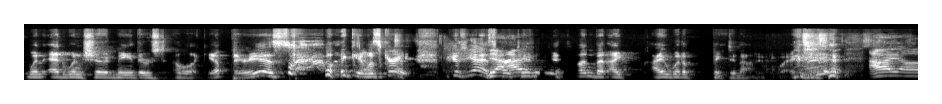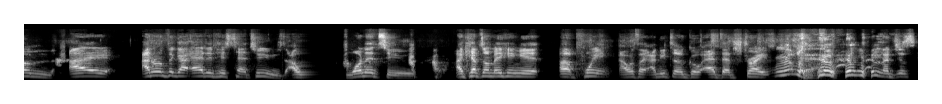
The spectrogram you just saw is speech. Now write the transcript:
when Edwin showed me, there's I'm like, yep, there he is. like it was great because yeah, it's yeah, cartoony, I, it's fun, but I I would have picked him out anyway. I um I I don't think I added his tattoos. I wanted to. I kept on making it a point. I was like, I need to go add that stripe. and I just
